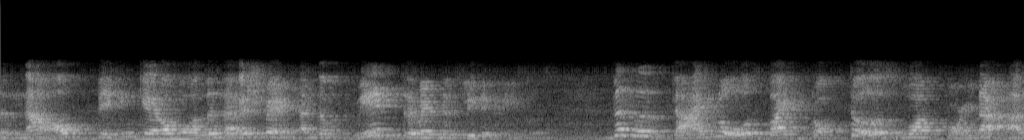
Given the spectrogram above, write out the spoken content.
is now taking care of all the nourishment and the weight tremendously decreases. This is diagnosed by doctors who are called as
